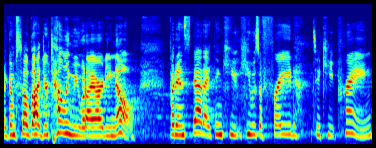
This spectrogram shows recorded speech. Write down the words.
Like, I'm so glad you're telling me what I already know. But instead, I think he, he was afraid to keep praying.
